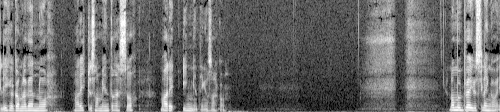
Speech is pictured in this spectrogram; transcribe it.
like gamle venner. Vi hadde ikke samme interesser. Vi hadde ingenting å snakke om. Når vi bevegde oss lenger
